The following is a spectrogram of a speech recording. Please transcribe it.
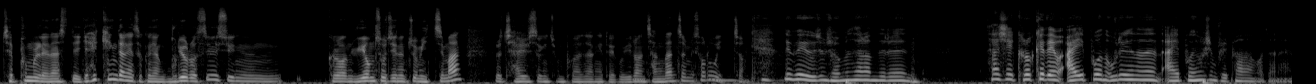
제품을 내놨을 때 이게 해킹당해서 그냥 무료로 쓰일 수 있는 그런 위험 소지는 좀 있지만 그리고 자율성이 좀 보장이 되고 이런 장단점이 서로 있죠. 근데 왜 요즘 젊은 사람들은 음. 사실 그렇게 되면 아이폰 우리는 아이폰이 훨씬 불편한 거잖아요.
